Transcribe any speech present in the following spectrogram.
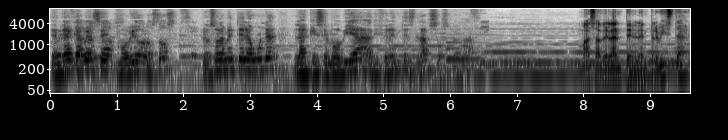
tendrían que los haberse movido los dos. Sí. Pero solamente era una la que se movía a diferentes lapsos, ¿verdad? Más adelante en la entrevista,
